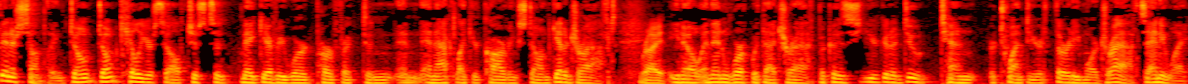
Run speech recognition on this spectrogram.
finish something. Don't don't kill yourself just to make every word perfect and, and, and act like you're carving stone. Get a draft. Right. You know, and then work with that draft because you're going to do 10 or 20 or 30 more drafts anyway.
